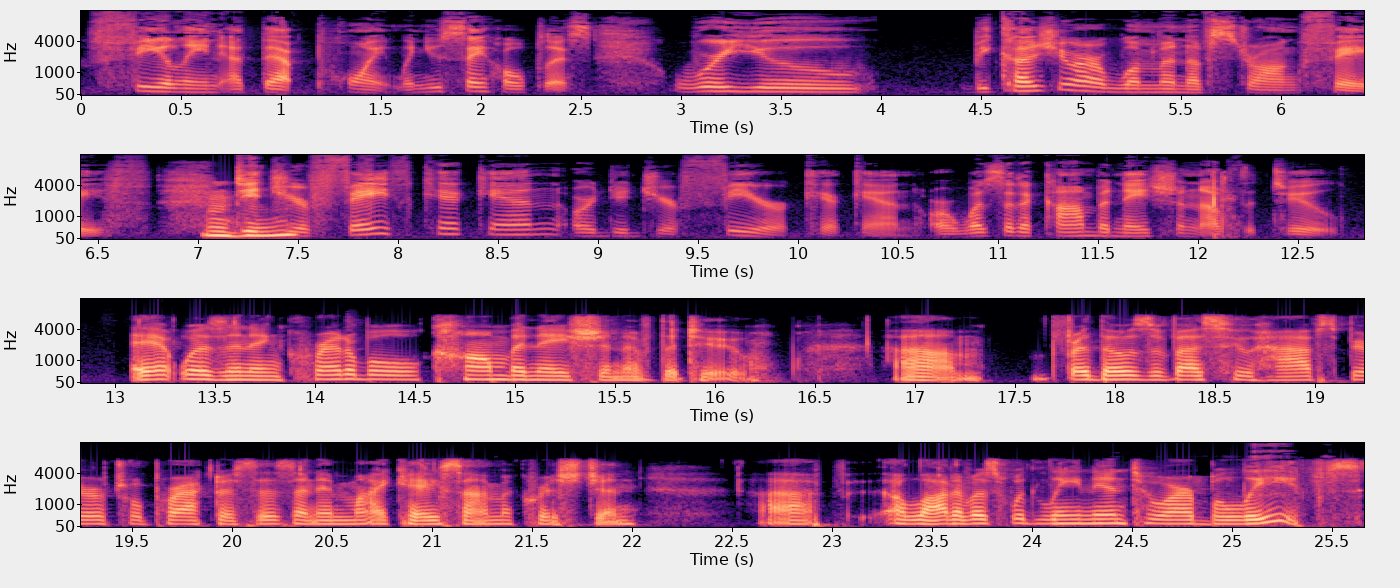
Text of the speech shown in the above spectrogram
feeling at that point when you say hopeless? Were you because you are a woman of strong faith, mm-hmm. did your faith kick in or did your fear kick in? Or was it a combination of the two? It was an incredible combination of the two. Um, for those of us who have spiritual practices, and in my case, I'm a Christian, uh, a lot of us would lean into our beliefs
